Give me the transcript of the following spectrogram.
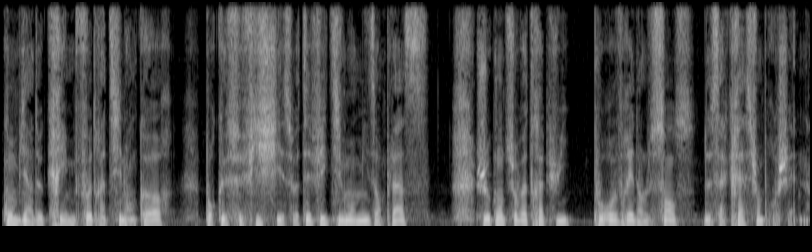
Combien de crimes faudra-t-il encore pour que ce fichier soit effectivement mis en place? Je compte sur votre appui pour œuvrer dans le sens de sa création prochaine.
